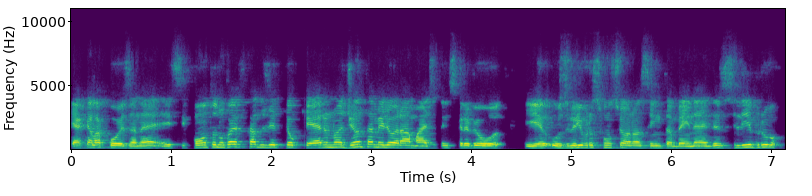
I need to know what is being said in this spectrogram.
É aquela coisa, né? Esse conto não vai ficar do jeito que eu quero, não adianta melhorar mais, eu tenho que escrever outro. E os livros funcionam assim também, né? Esse livro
